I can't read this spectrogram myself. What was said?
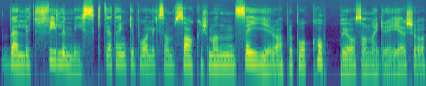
väldigt filmiskt. Jag tänker på liksom saker som man säger och apropå copy och sådana grejer. Så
